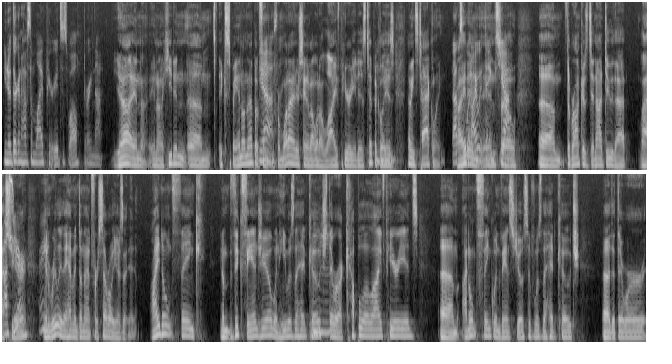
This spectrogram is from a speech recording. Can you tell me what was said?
you know, they're going to have some live periods as well during that. Yeah, and uh, you know he didn't um, expand on that, but from, Yeah. Mm-hmm. from what I understand about what a live period is, typically is that means tackling. That's right? what I And- would think, And so um, the Broncos did not do that last, Last year, year, right. and really they haven't done that for several years. I don't think you know Vic Fangio when he was the head coach, Mm-hmm. there were a couple of live periods. Um, I don't think when Vance Joseph was the head coach uh, that there were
